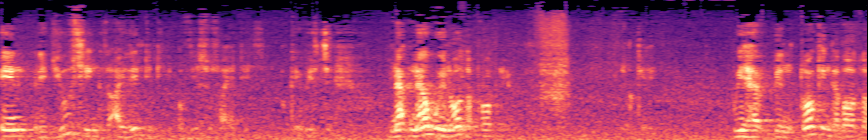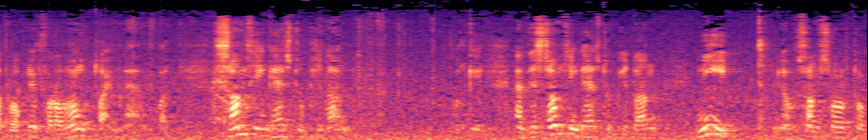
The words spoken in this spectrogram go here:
in reducing the identity of these societies. Okay, which, now, now we know the problem. Okay, we have been talking about the problem for a long time now, but something has to be done. Okay, and the something has to be done need, you know, some sort of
